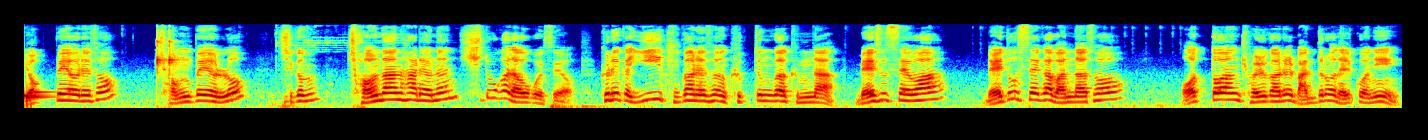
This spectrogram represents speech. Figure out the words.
역배열에서 정배열로 지금 전환하려는 시도가 나오고 있어요. 그러니까 이 구간에서는 급등과 급락, 매수세와 매도세가 만나서 어떠한 결과를 만들어낼 거니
